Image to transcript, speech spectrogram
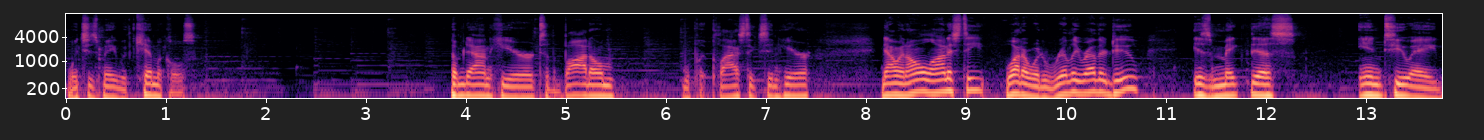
which is made with chemicals. Come down here to the bottom. We'll put plastics in here. Now, in all honesty, what I would really rather do is make this into a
